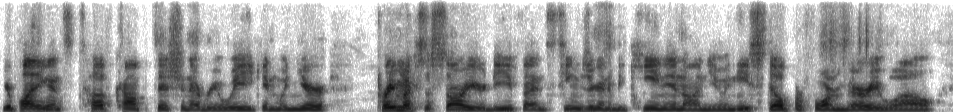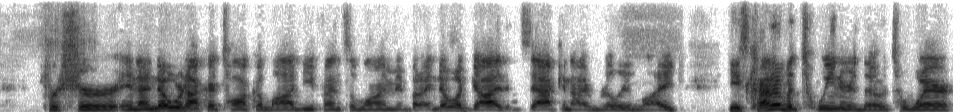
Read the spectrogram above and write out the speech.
You're playing against tough competition every week, and when you're pretty much the star of your defense, teams are going to be keen in on you, and he still performed very well for sure. And I know we're not going to talk a lot of defensive linemen, but I know a guy that Zach and I really like. He's kind of a tweener though, to where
